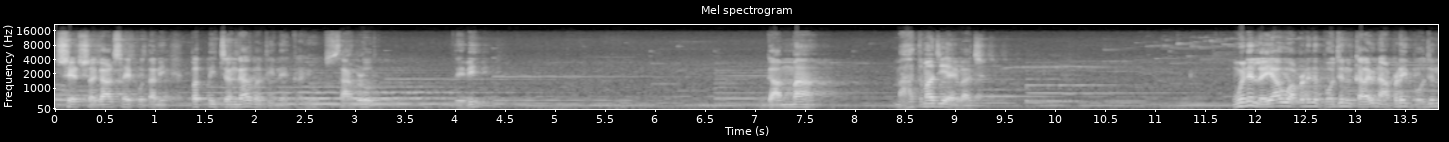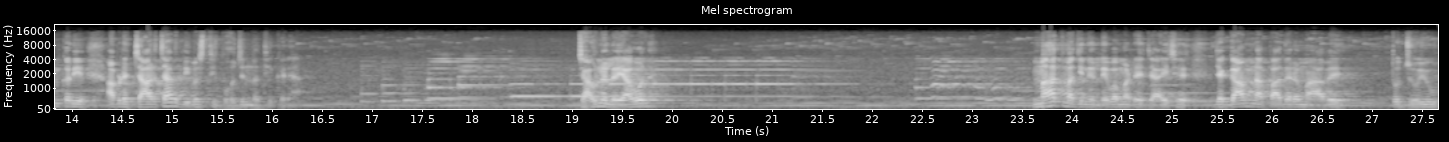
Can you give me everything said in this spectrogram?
શેઠ સગાળ સાહેબ પોતાની પત્ની ચંગાવતીને કહ્યું, સાંભળો દેવી, ગામમાં મહાત્માજી આવ્યા છે. હું એને લઈ આવું, આપણે ભોજન કરાવીને આપણે ભોજન કરીએ. આપણે ચાર ચાર દિવસથી ભોજન નથી કર્યા. જાઓ ને લઈ આવો ને. મહાત્માજીને લેવા માટે જાય છે. જે ગામના પાદરમાં આવે તો જોયું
